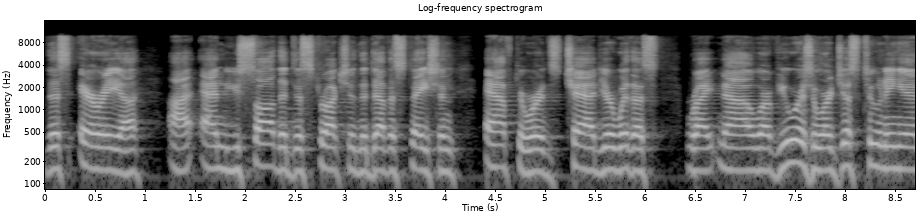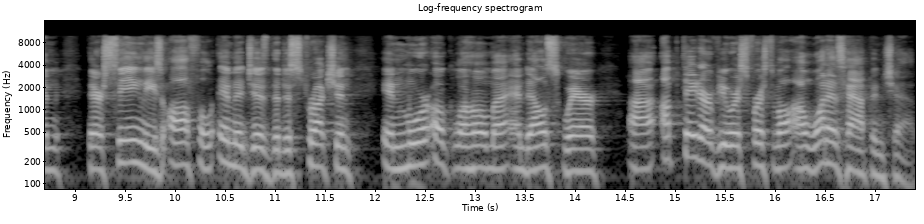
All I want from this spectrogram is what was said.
this area. Uh, and you saw the destruction, the devastation, afterwards. Chad, you're with us right now. Our viewers who are just tuning in, they're seeing these awful images, the destruction in Moore, Oklahoma, and elsewhere. Uh, update our viewers, first of all, on what has happened, Chad.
